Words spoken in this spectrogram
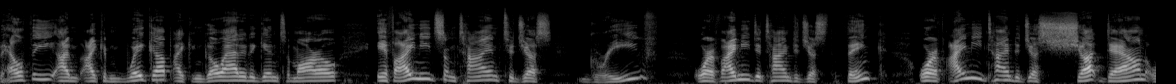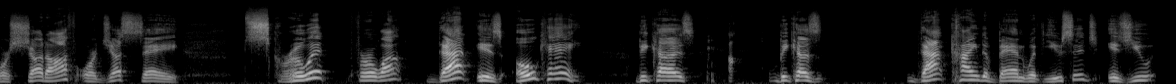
healthy. I'm I can wake up. I can go at it again tomorrow. If I need some time to just grieve or if I need the time to just think or if I need time to just shut down or shut off or just say, screw it for a while, that is okay because because that kind of bandwidth usage is you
